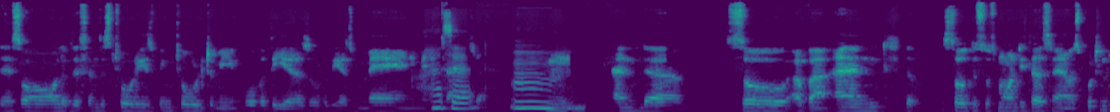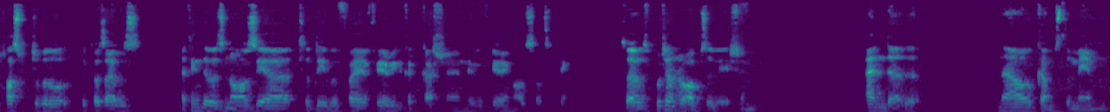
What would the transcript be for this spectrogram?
there's all of this, and the story is being told to me over the years, over the years, many, many Has times. it? Mm. Mm. And uh, so about and the, so this was Maundy Thursday. And I was put in hospital because I was, I think there was nausea, so they were fearing concussion. They were fearing all sorts of things. So I was put under observation, and uh, now comes the mem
